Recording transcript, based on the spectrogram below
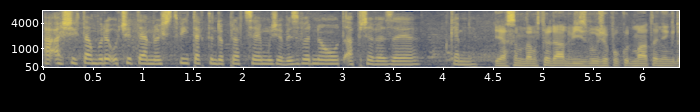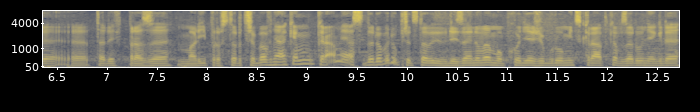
a až jich tam bude určité množství, tak ten dopravce je může vyzvednout a převeze je ke mně. Já jsem tam chtěl dát výzvu, že pokud máte někde eh, tady v Praze malý prostor, třeba v nějakém krámě, já si to dovedu představit v designovém obchodě, že budou mít zkrátka vzadu někde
